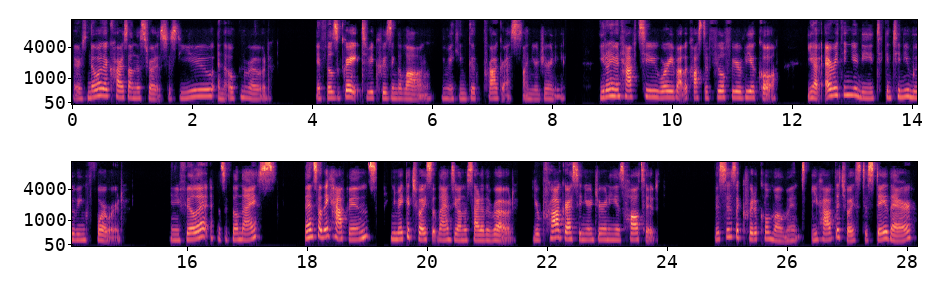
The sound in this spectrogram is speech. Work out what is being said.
There's no other cars on this road. It's just you and the open road. It feels great to be cruising along. You're making good progress on your journey. You don't even have to worry about the cost of fuel for your vehicle. You have everything you need to continue moving forward. Can you feel it? Does it feel nice? Then something happens you make a choice that lands you on the side of the road. Your progress in your journey is halted. This is a critical moment. You have the choice to stay there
